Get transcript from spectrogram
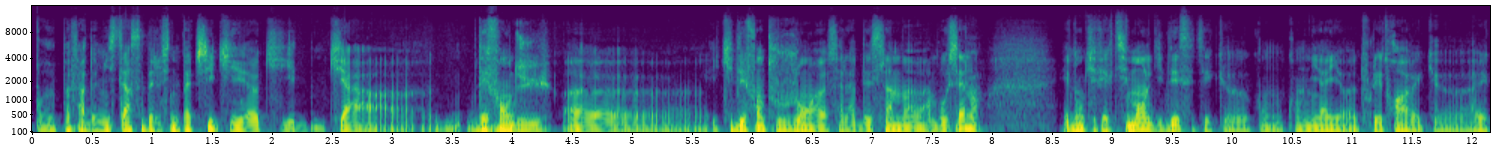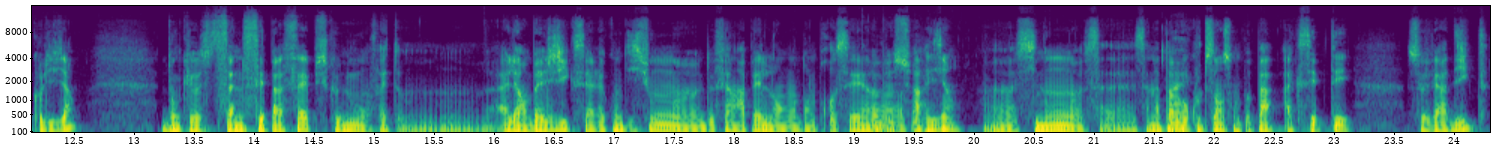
Pour ne pas faire de mystère, c'est Delphine Pachi qui, euh, qui, qui a défendu euh, et qui défend toujours Salah Abdeslam à Bruxelles. Et donc, effectivement, l'idée, c'était qu'on y aille tous les trois avec, avec Olivia. Donc ça ne s'est pas fait puisque nous, en fait, aller en Belgique, c'est à la condition de faire appel dans, le procès parisien. sinon, ça n'a pas beaucoup de sens. On ne peut pas accepter ce verdict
